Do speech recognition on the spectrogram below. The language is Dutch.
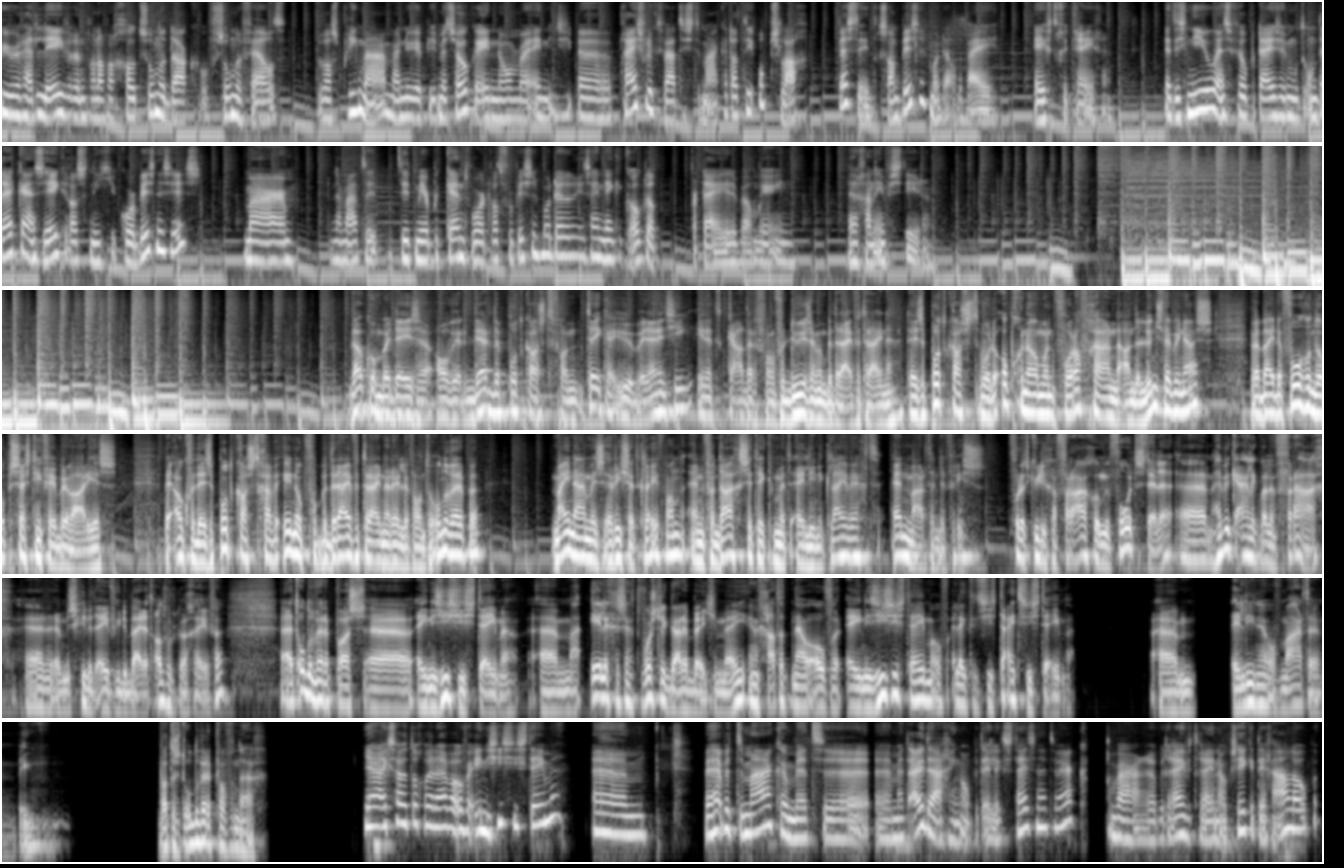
puur het leveren vanaf een groot zonnedak of zonneveld was prima. Maar nu heb je met zulke enorme energie, uh, prijsfluctuaties te maken dat die opslag best een interessant businessmodel erbij heeft gekregen. Het is nieuw en zoveel partijen zullen moeten ontdekken. En zeker als het niet je core business is. Maar naarmate dit meer bekend wordt wat voor businessmodellen er zijn, denk ik ook dat partijen er wel meer in uh, gaan investeren. Welkom bij deze alweer derde podcast van TKU Urban Energy in het kader van verduurzaming bedrijventerreinen. Deze podcast worden opgenomen voorafgaande aan de lunchwebinars, waarbij de volgende op 16 februari is. Bij elk van deze podcasts gaan we in op voor bedrijventerreinen relevante onderwerpen. Mijn naam is Richard Kleefman en vandaag zit ik met Eline Kleiwecht en Maarten de Vries voordat ik jullie ga vragen om je voor te stellen, ehm, heb ik eigenlijk wel een vraag. En misschien dat even jullie bij het antwoord kan geven. het onderwerp was uh, energiesystemen. Ehm, maar eerlijk gezegd worstel ik daar een beetje mee. En gaat het nou over energiesystemen of elektriciteitssystemen? Um, Eline of Maarten, wat is het onderwerp van vandaag? Ja, ik zou het toch willen hebben over energiesystemen. we hebben te maken met, met uitdagingen op het elektriciteitsnetwerk, waar bedrijventerreinen ook zeker tegenaan lopen.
